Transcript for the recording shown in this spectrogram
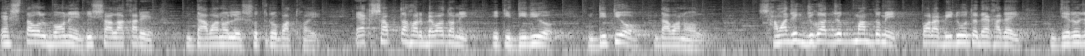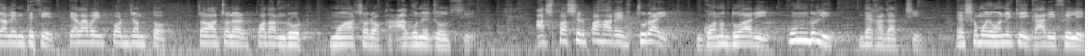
এস্তাউল বনে বিশাল আকারের দাবানলের সূত্রপাত হয়। এক সপ্তাহের ব্যবধানে এটি দ্বিতীয় দ্বিতীয় দাবানল। সামাজিক যোগাযোগ মাধ্যমে পড়া ভিডিওতে দেখা যায়, জেরুজালেম থেকে তেলাবাই পর্যন্ত চলাচলের প্রধান রুট মহাসড়ক আগুনে জ্বলছে। আশপাশের পাহাড়ের চূড়ায় গণদুয়ারি কুণ্ডলি দেখা যাচ্ছে। এ সময় অনেকেই গাড়ি ফেলে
